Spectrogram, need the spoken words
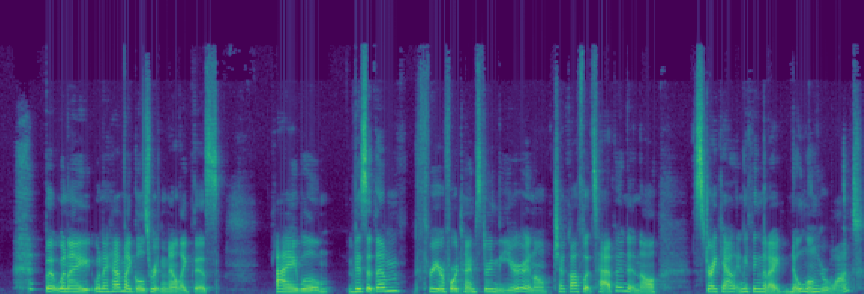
but when I when I have my goals written out like this, I will visit them three or four times during the year and I'll check off what's happened and I'll strike out anything that I no longer want.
